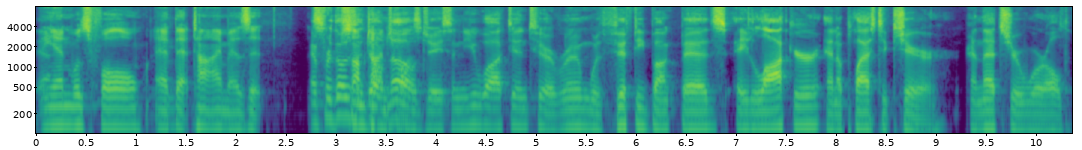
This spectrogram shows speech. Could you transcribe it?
The inn was full at mm-hmm. that time, as it And for those who don't know, was. Jason, you walked into a room with 50 bunk beds, a locker, and a plastic chair, and that's your world.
